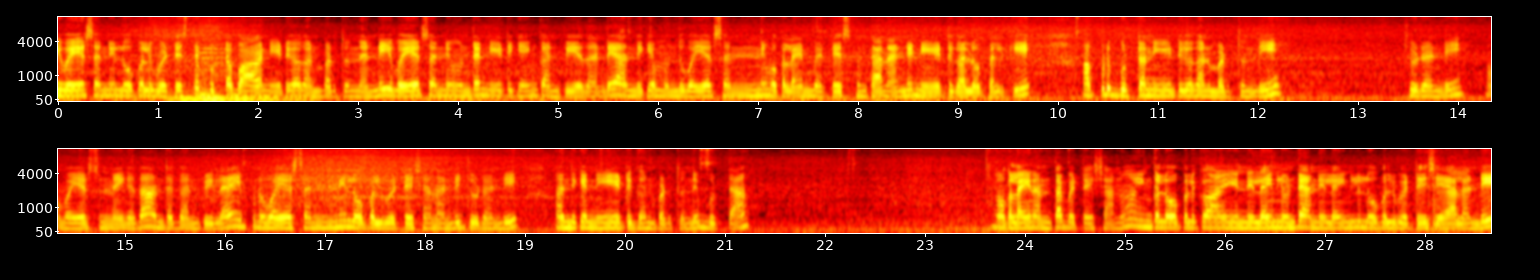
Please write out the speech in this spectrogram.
ఈ వైర్స్ అన్నీ లోపలికి పెట్టేస్తే బుట్ట బాగా నీట్గా కనపడుతుందండి. ఈ వైర్స్ అన్నీ ఉంటే నీట్గా ఏం కనిపించదండి అందుకే ముందు వైర్స్ అన్నీ ఒక లైన్ పెట్టేసుకుంటానండి నీట్గా లోపలికి. అప్పుడు బుట్ట నీట్గా కనబడుతుంది. చూడండి వైర్స్ ఉన్నాయి కదా అంత కనిపించలే. ఇప్పుడు వైర్స్ అన్నీ లోపల పెట్టేశానండి చూడండి. అందుకే నీట్గా కనపడుతుంది బుట్ట. ఒక లైన్ అంతా పెట్టేశాను. ఇంకా లోపలికి ఎన్ని లైన్లు ఉంటే అన్ని లైన్లు లోపల పెట్టేసేయాలండి.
